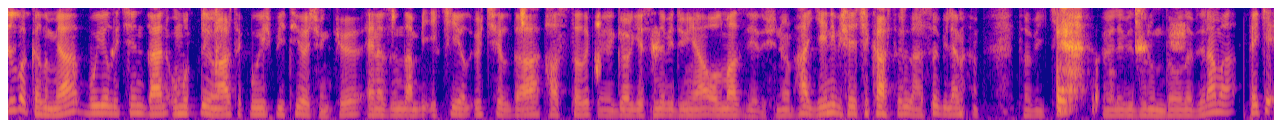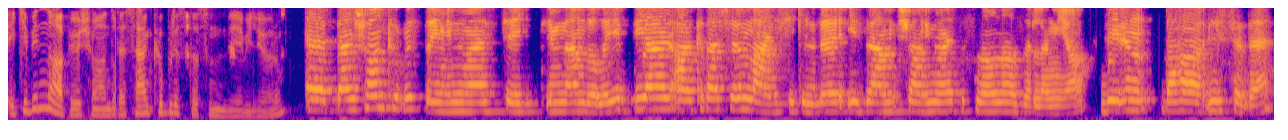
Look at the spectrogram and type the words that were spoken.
Dur bakalım ya bu yıl için ben umutluyum artık bu iş bitiyor çünkü. En azından bir iki yıl, üç yıl daha hastalık e, gölgesinde bir dünya olmaz diye düşünüyorum. Ha yeni bir şey çıkartırlarsa bilemem. Tabii ki öyle bir durumda olabilir ama peki ekibin ne yapıyor şu anda? Sen Kıbrıs'tasın diye biliyorum. Evet ben şu an Kıbrıs'tayım üniversiteye gittiğimden dolayı. Diğer arkadaşlarım da aynı şekilde. İzem şu an üniversite sınavına hazırlanıyor. Derin daha lisede.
